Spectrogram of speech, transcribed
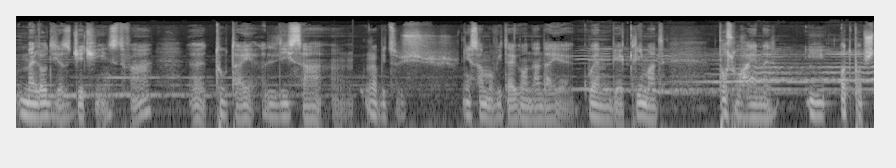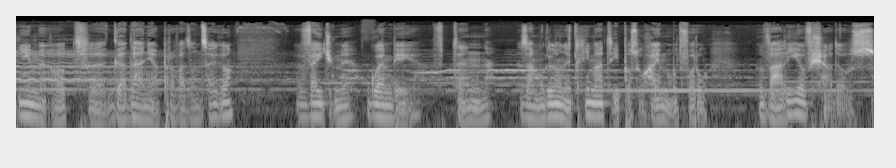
melodie z dzieciństwa. E, tutaj Lisa mm, robi coś niesamowitego, nadaje głębie, klimat. Posłuchajmy i odpocznijmy od e, gadania prowadzącego. Wejdźmy głębiej w ten zamglony klimat i posłuchajmy utworu Valley of Shadows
